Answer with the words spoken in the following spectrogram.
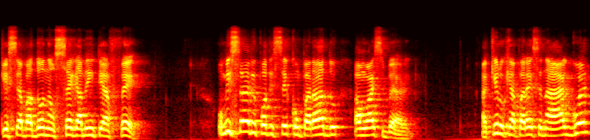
que se abandonam cegamente à fé. O mistério pode ser comparado a um iceberg. Aquilo que aparece na água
